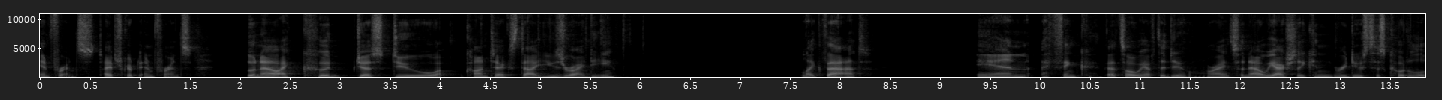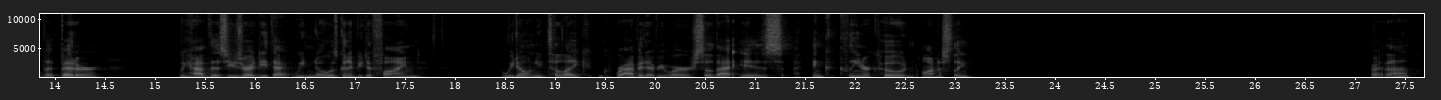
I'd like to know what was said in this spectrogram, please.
inference, TypeScript inference. So now I could just do context.userid like that. And I think that's all we have to do, right? So now we actually can reduce this code a little bit better. We have this user ID that we know is going to be defined. We don't need to like grab it everywhere. So that is, I think, cleaner code, honestly. Try that.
